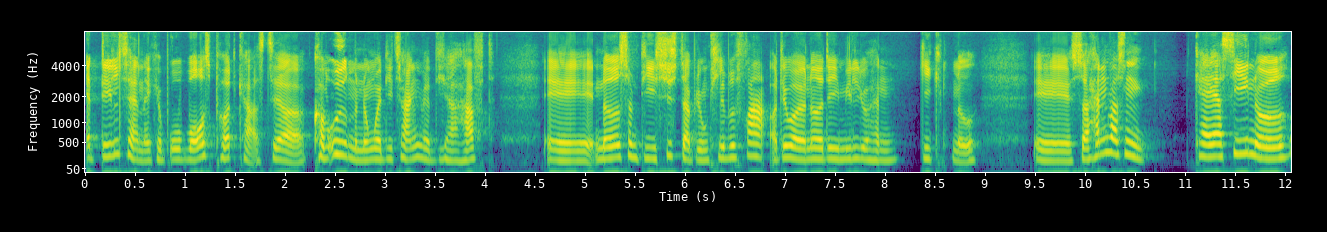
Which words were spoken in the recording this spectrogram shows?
at deltagerne kan bruge vores podcast til at komme ud med nogle af de tanker, de har haft. Øh, noget, som de synes, der er blevet klippet fra, og det var jo noget af det, Emilio han gik med. Øh, så han var sådan, kan jeg sige noget?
